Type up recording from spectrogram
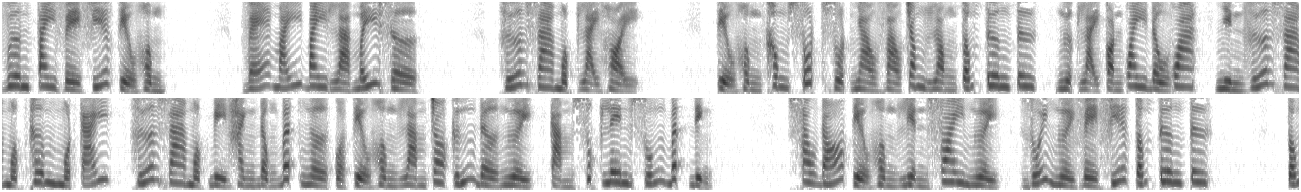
vươn tay về phía tiểu hồng. Vé máy bay là mấy giờ? Hứa ra một lại hỏi. Tiểu hồng không sốt ruột nhào vào trong lòng tống tương tư, ngược lại còn quay đầu qua, nhìn hứa ra một thơm một cái, hứa ra một bị hành động bất ngờ của tiểu hồng làm cho cứng đờ người, cảm xúc lên xuống bất định. Sau đó tiểu hồng liền xoay người, dối người về phía tống tương tư. Tống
